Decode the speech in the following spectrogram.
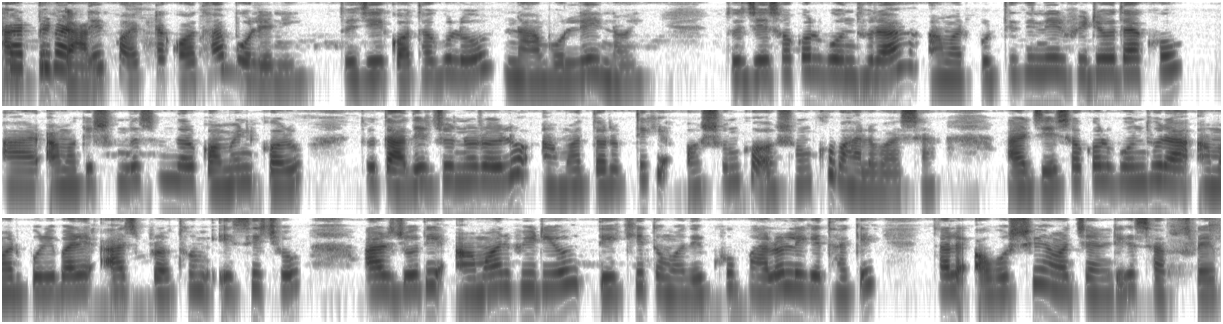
থাকবে ডাল। কয়েকটা কথা বলে নিই। তো যে কথাগুলো না বললেই নয়। তো যে সকল বন্ধুরা আমার প্রতিদিনের ভিডিও দেখো আর আমাকে সুন্দর সুন্দর কমেন্ট করো তো তাদের জন্য রইল আমার তরফ থেকে অসংখ্য অসংখ্য ভালোবাসা। আর যে সকল বন্ধুরা আমার পরিবারে আজ প্রথম এসেছ, আর যদি আমার ভিডিও দেখে তোমাদের খুব ভালো লেগে থাকে, তাহলে অবশ্যই আমার চ্যানেলটিকে সাবস্ক্রাইব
